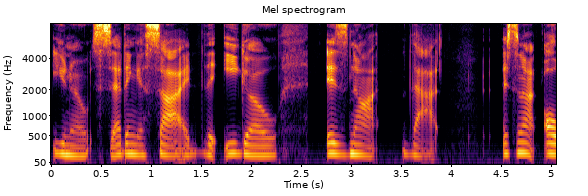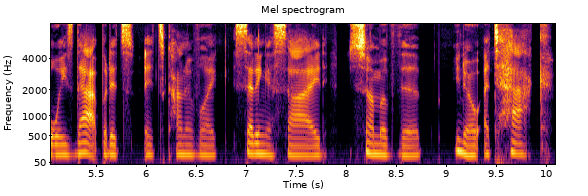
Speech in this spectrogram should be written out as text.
you know, setting aside the ego is not that. It's not always that, but it's it's kind of like setting aside some of the you know attack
